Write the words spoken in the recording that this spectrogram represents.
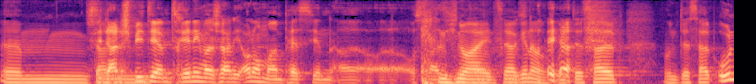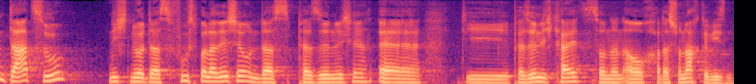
Ähm, dann, spielt der im Training wahrscheinlich auch noch mal ein Pässchen äh, aus 30 Nicht nur eins, ja genau. Ja. Und deshalb und deshalb und dazu nicht nur das fußballerische und das persönliche, äh, die Persönlichkeit, sondern auch hat das schon nachgewiesen.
